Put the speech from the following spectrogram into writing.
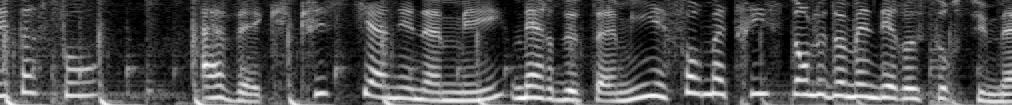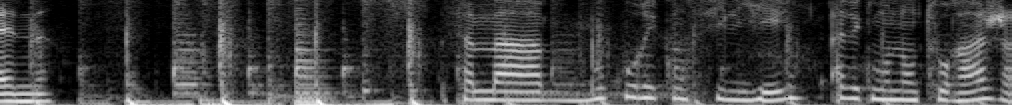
C'est pas faux. Avec Christiane Enamé, mère de famille et formatrice dans le domaine des ressources humaines. Ça m'a beaucoup réconciliée avec mon entourage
